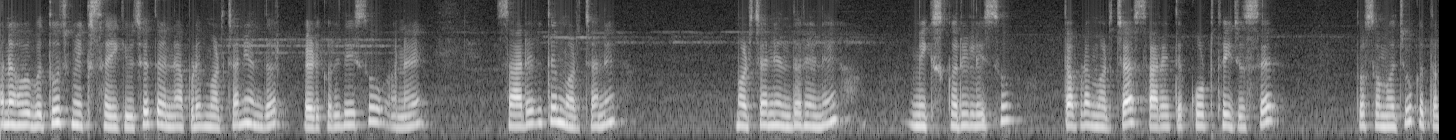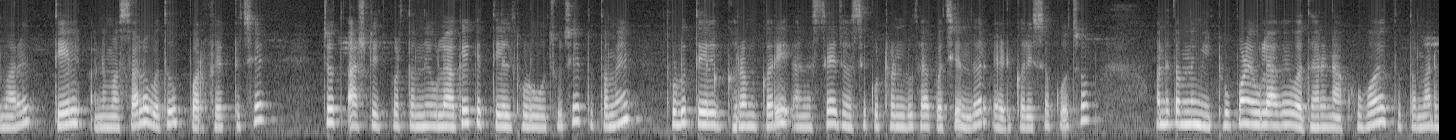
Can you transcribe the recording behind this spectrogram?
અને હવે બધું જ મિક્સ થઈ ગયું છે તો એને આપણે મરચાંની અંદર એડ કરી દઈશું અને સારી રીતે મરચાંને, મરચાંની અંદર એને મિક્સ કરી લઈશું. તો આપણા મરચાં સારી રીતે કોટ થઈ જશે. તો સમજવું કે તમારે તેલ અને મસાલો બધું પરફેક્ટ છે. જો આ સ્ટેજ પર તમને એવું લાગે કે તેલ થોડું ઓછું છે, તો તમે થોડું તેલ ગરમ કરી અને સહેજ હસીકું ઠંડુ થયા પછી અંદર એડ કરી શકો છો. અને તમને મીઠું પણ એવું લાગે વધારે નાખવું હોય, તો તમારે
